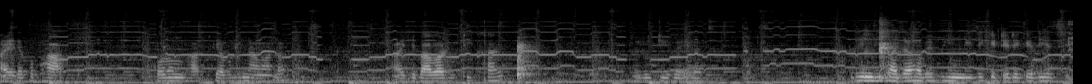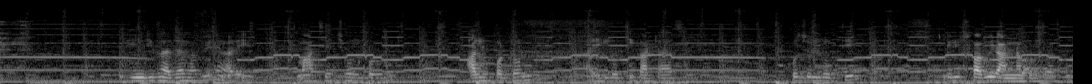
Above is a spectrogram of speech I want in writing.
আর দেখো ভাত, গরম ভাত, কেবলই নামালাম আর এই যে বাবা রুটি খায়, রুটি হয়ে গেছে। ভিন্ডি ভাজা হবে, ভিন্ডি যে কেটে রেখে দিয়েছি, ভিন্ডি ভাজা হবে, আর এই মাছের ঝোল করব। আলু পটল আর এই লতি কাটা আছে, প্রচুর লতি, এগুলো সবই রান্না করব এখন।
